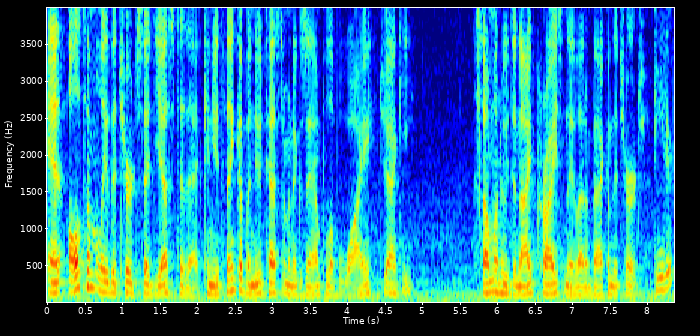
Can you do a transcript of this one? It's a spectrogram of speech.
And ultimately, the church said yes to that. Can you think of a New Testament example of why, Jackie? Someone who denied Christ and they let him back in the church. Peter?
